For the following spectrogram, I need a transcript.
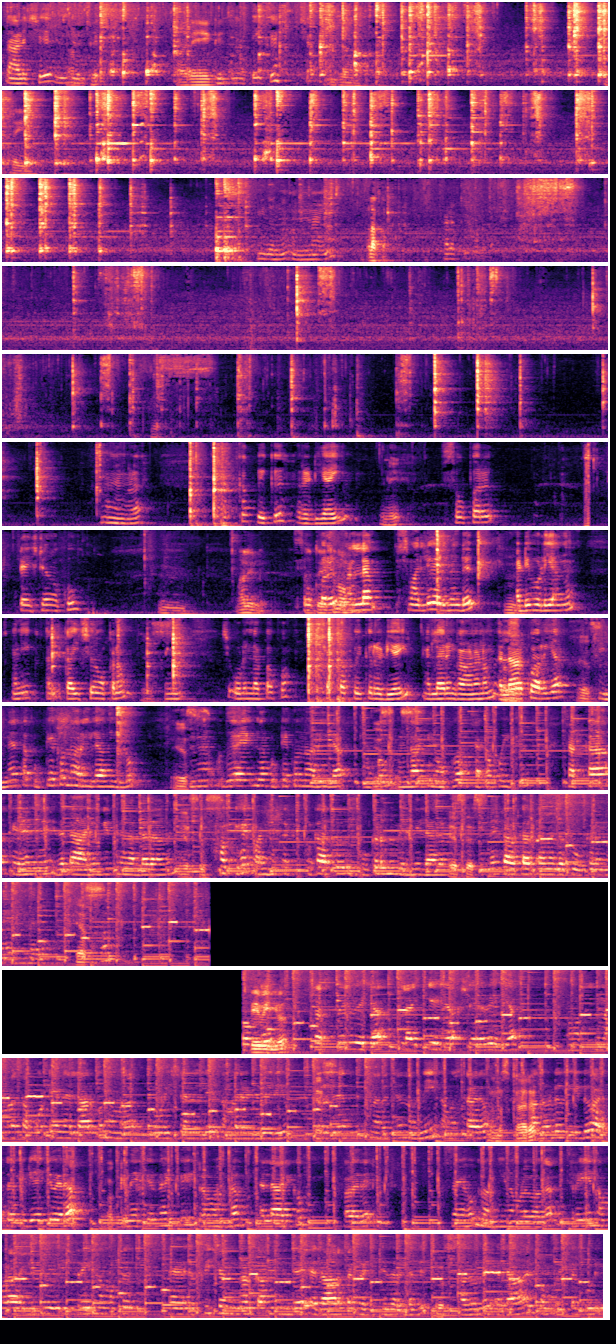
താളിച്ച് എന്നിട്ട് അതിലേക്ക് ഇതിനകത്തേക്ക് ജാം ഫ്രൈ ചെയ്യാം ഇതൊന്ന് നന്നായി ഇളക്കാം ഇളക്കി കൊടുക്കാം ഞങ്ങൾ ചക്കപ്പിക്ക് റെഡിയായി ഇനി സൂപ്പർ ടേസ്റ്റ് നോക്കൂ. സൂപ്പർ നല്ല സ്മെല്ല് വരുന്നുണ്ട്. അടിപൊളിയാണ്. ഇനി കഴിച്ച് നോക്കണം. Yes. ഇനി ചൂടിന്റെ അപ്പം ചക്കപ്പുയ്ക്ക് റെഡിയായി എല്ലാവരും കാണണം. എല്ലാവർക്കും അറിയാം. ഇന്നത്തെ കുട്ടികൾക്കൊന്നും അറിയില്ല എന്നുള്ളൂ യെസ് ഇന്ന് പുതുതായിരുന്ന കുട്ടികൾക്കൊന്നും അറിയില്ല. അപ്പം. ഉണ്ടാക്കി നോക്കുക. ചക്കപ്പൊയ്ക്ക് ചക്ക കിഴങ്ങ് ഇതെല്ലാം ആരോഗ്യത്തിന് നല്ലതാണ്. ഒക്കെ പണ്ടത്തെ കാലത്ത് സൂക്കടൊന്നും വരുന്നില്ലല്ലോ. ഇന്നത്തെ ആൾക്കാർക്കാണ് നല്ല സൂക്കടം വരുന്നത് സബ്സ്ക്രൈബ് ചെയ്യുക. ലൈക്ക് ചെയ്യുക ഷെയർ ചെയ്യുക. നമസ്കാരം അതുകൊണ്ട് വീണ്ടും അടുത്ത വീഡിയോ ആയിട്ട് വരാം. ഇന്നേക്ക് ഇത്രമാത്രം എല്ലാവർക്കും വളരെ സ്നേഹവും നന്ദി നമ്മളെ വക. ഇത്രയും നമ്മളെ അറിയിച്ചു ഇത്രയും നമുക്ക് എത്തിച്ച നിങ്ങൾക്കാണ് ഇതിന്റെ യഥാർത്ഥ ക്രെഡിറ്റ് തരേണ്ടത്. അതുകൊണ്ട് എല്ലാവർക്കും ഒരിക്കൽ കൂടി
